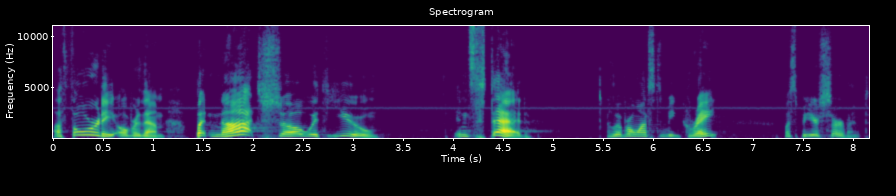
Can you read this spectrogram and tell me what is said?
authority over them. But not so with you. Instead, whoever wants to be great must be your servant,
